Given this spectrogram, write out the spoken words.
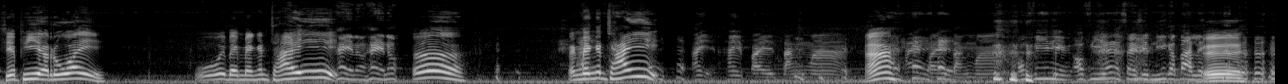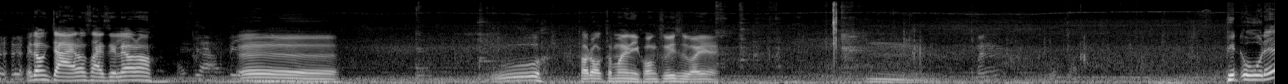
เสียพี่อะรวยโอ้ยแบ่งๆกันใช้ ให้เนาะให้เนาะเออ แบ่งๆกันใช้ให้ให้ไปตังมา อะ ให้ไปตังมาของฟรีนี่เอาฟรีแล้วใส่เส้นนี้กลับบ้านเลยเออ ไม่ต้องจ่ายเราใส่เสร็จแล้วเนาะของฟรีของฟรีเอออู้ถอดออกทำไมนี่ของสวยๆอะอืมมันผิดอู่เด้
